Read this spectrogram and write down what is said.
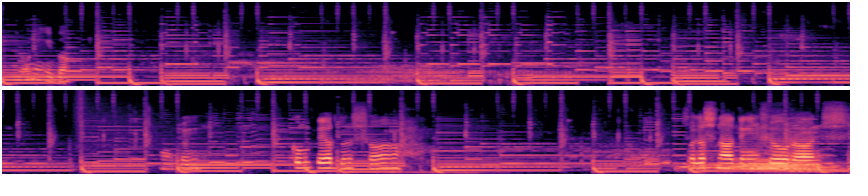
Ano yung iba? Compare dun sa sa last nating insurance.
